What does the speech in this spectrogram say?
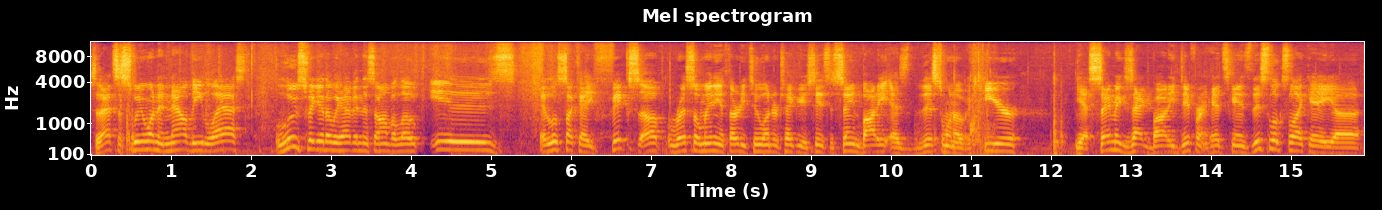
So that's a sweet one. And now the last loose figure that we have in this envelope is... It looks like a fix-up WrestleMania 32 Undertaker. You see it's the same body as this one over here. Yeah, same exact body, different head scans. This looks like a... Uh,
